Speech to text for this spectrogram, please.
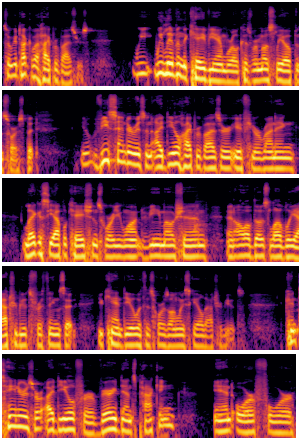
So we're going to talk about hypervisors. We, we live in the KVM world because we're mostly open source, but you know, vCenter is an ideal hypervisor if you're running legacy applications where you want vMotion and all of those lovely attributes for things that you can't deal with as horizontally scaled attributes. Containers are ideal for very dense packing and or for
